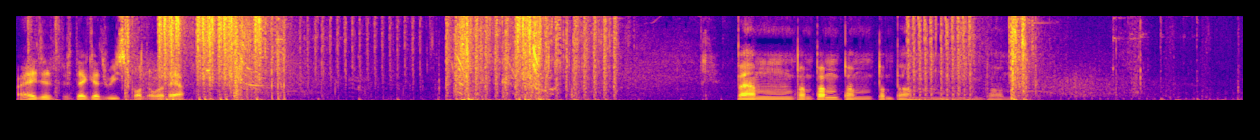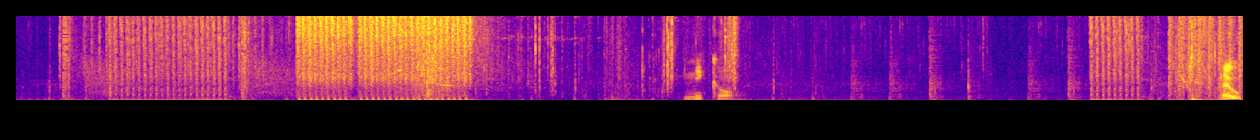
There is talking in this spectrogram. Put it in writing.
I hate it if they get respawned over there. Bum bum bum bum bum bum bum. Nico. Nope.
